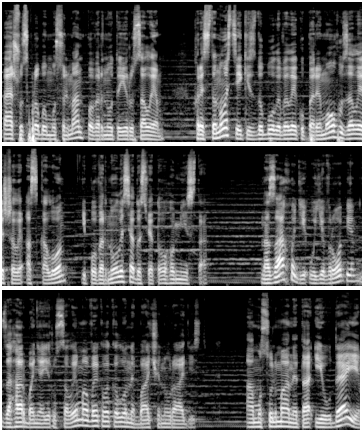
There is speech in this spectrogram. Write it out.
першу спробу мусульман повернути Єрусалим. Хрестоносці, які здобули велику перемогу, залишили Аскалон і повернулися до святого міста. На заході у Європі загарбання Єрусалима викликало небачену радість. А мусульмани та іудеї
